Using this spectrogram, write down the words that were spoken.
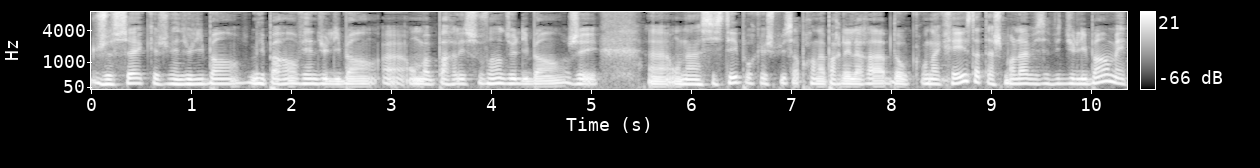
je sais que je viens du Liban. Mes parents viennent du Liban. Euh, on m'a parlé souvent du Liban. J'ai, euh, on a insisté pour que je puisse apprendre à parler l'arabe. Donc, on a créé cet attachement-là vis-à-vis du Liban, mais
